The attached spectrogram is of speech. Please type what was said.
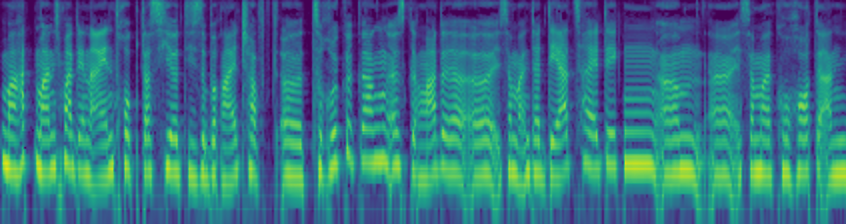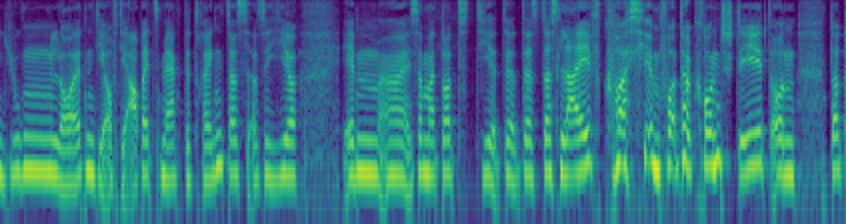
man hat manchmal den Eindruck, dass hier diese Bereitschaft äh, zurückgegangen ist, gerade äh, ich sag mal in der derzeitigen ähm, äh, ich sag mal Kohorte an jungen Leuten, die auf die Arbeitsmärkte drängt, dass also hier eben äh, ich sag mal dort die, das, das Live quasi im Vordergrund steht und dort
